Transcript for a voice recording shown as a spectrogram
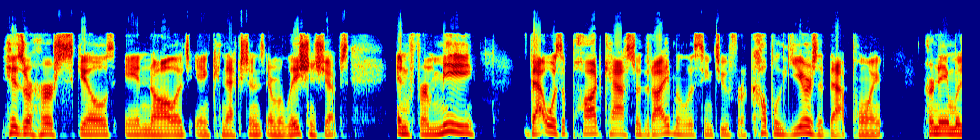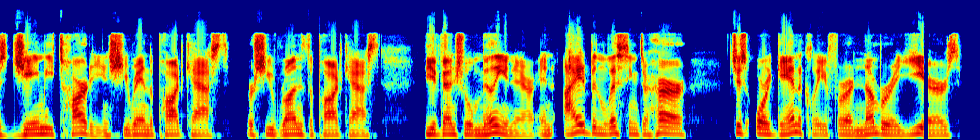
his or her skills and knowledge and connections and relationships. And for me that was a podcaster that I had been listening to for a couple years at that point. Her name was Jaime Tardy, and she ran the podcast, or she runs the podcast, The Eventual Millionaire. And I had been listening to her just organically for a number of years,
